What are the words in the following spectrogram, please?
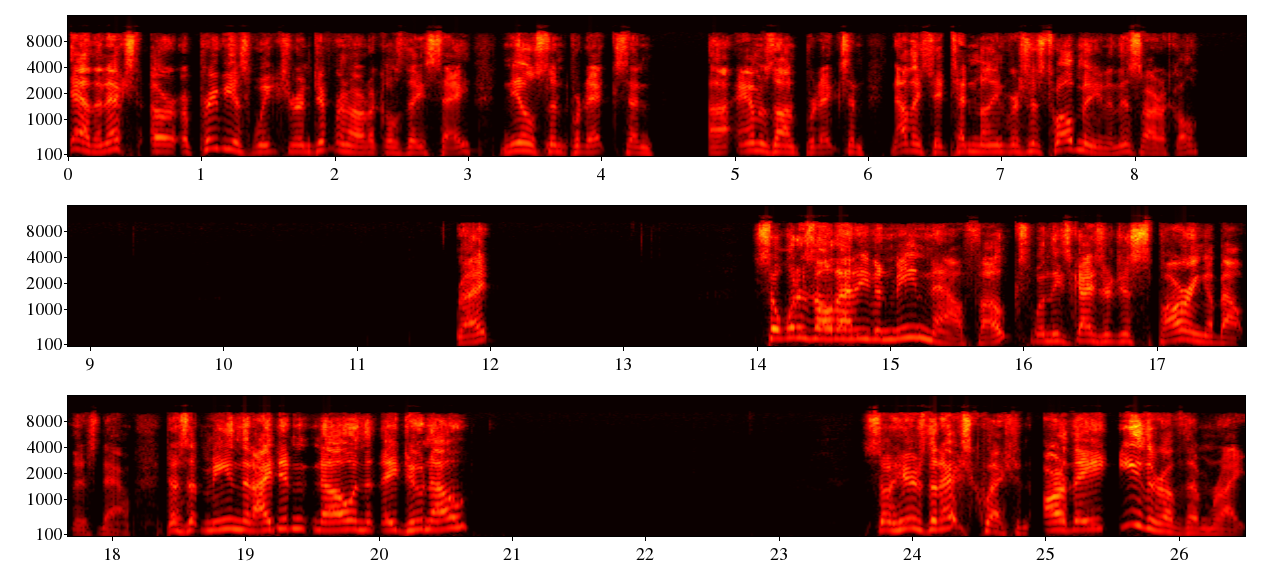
yeah, the next or, or, previous weeks are in different articles. They say Nielsen predicts and uh, Amazon predicts, and now they say 10 million versus 12 million in this article. Right? So, what does all that even mean now, folks, when these guys are just sparring about this now? Does it mean that I didn't know and that they do know? So, here's the next question Are they either of them right?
